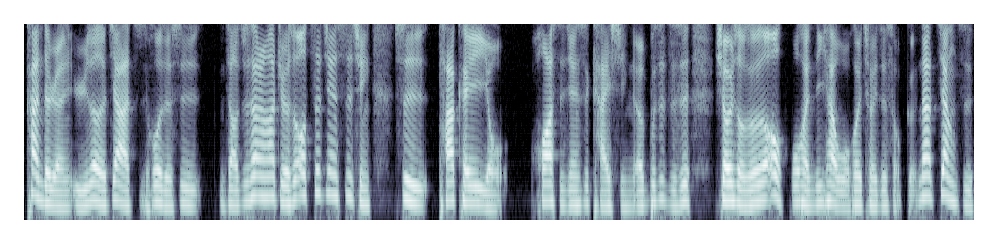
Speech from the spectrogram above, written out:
看的人娱乐的价值，或者是你知道，就是让他觉得说，哦，这件事情是他可以有花时间是开心的，而不是只是秀一首歌说，哦，我很厉害，我会吹这首歌。那这样子。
